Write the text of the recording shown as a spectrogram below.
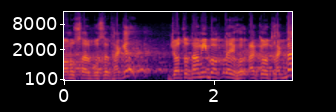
মানুষ আর বসে থাকে, যত দামি বক্তাই কেউ থাকবে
